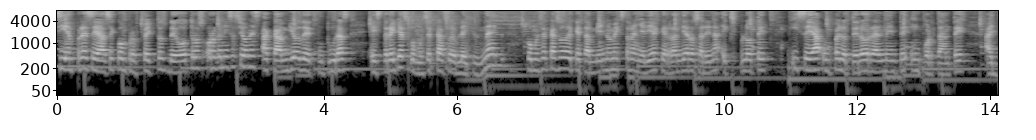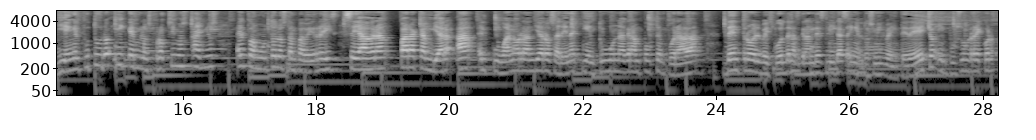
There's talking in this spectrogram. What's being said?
siempre se hace con prospectos de otras organizaciones a cambio de futuras estrellas, como es el caso de Blake Snell, como es el caso de que también no me extrañaría que Randy Rosarena explote y sea un pelotero realmente importante allí en el futuro y que en los próximos años el conjunto de los Tampa Bay Rays se abra para cambiar a el cubano Randy Rosarena, quien tuvo una gran postemporada dentro del béisbol de las grandes ligas en el 2020. De hecho, impuso un récord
